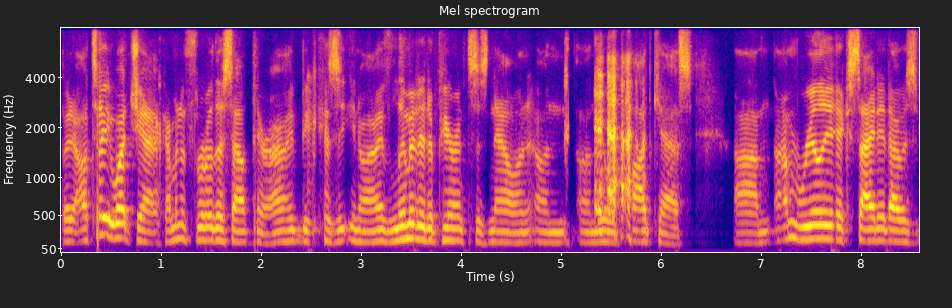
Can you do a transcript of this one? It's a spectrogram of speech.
but I'll tell you what, Jack, I'm going to throw this out there. I, because you know I have limited appearances now on on on the old podcast. Um, I'm really excited. I was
